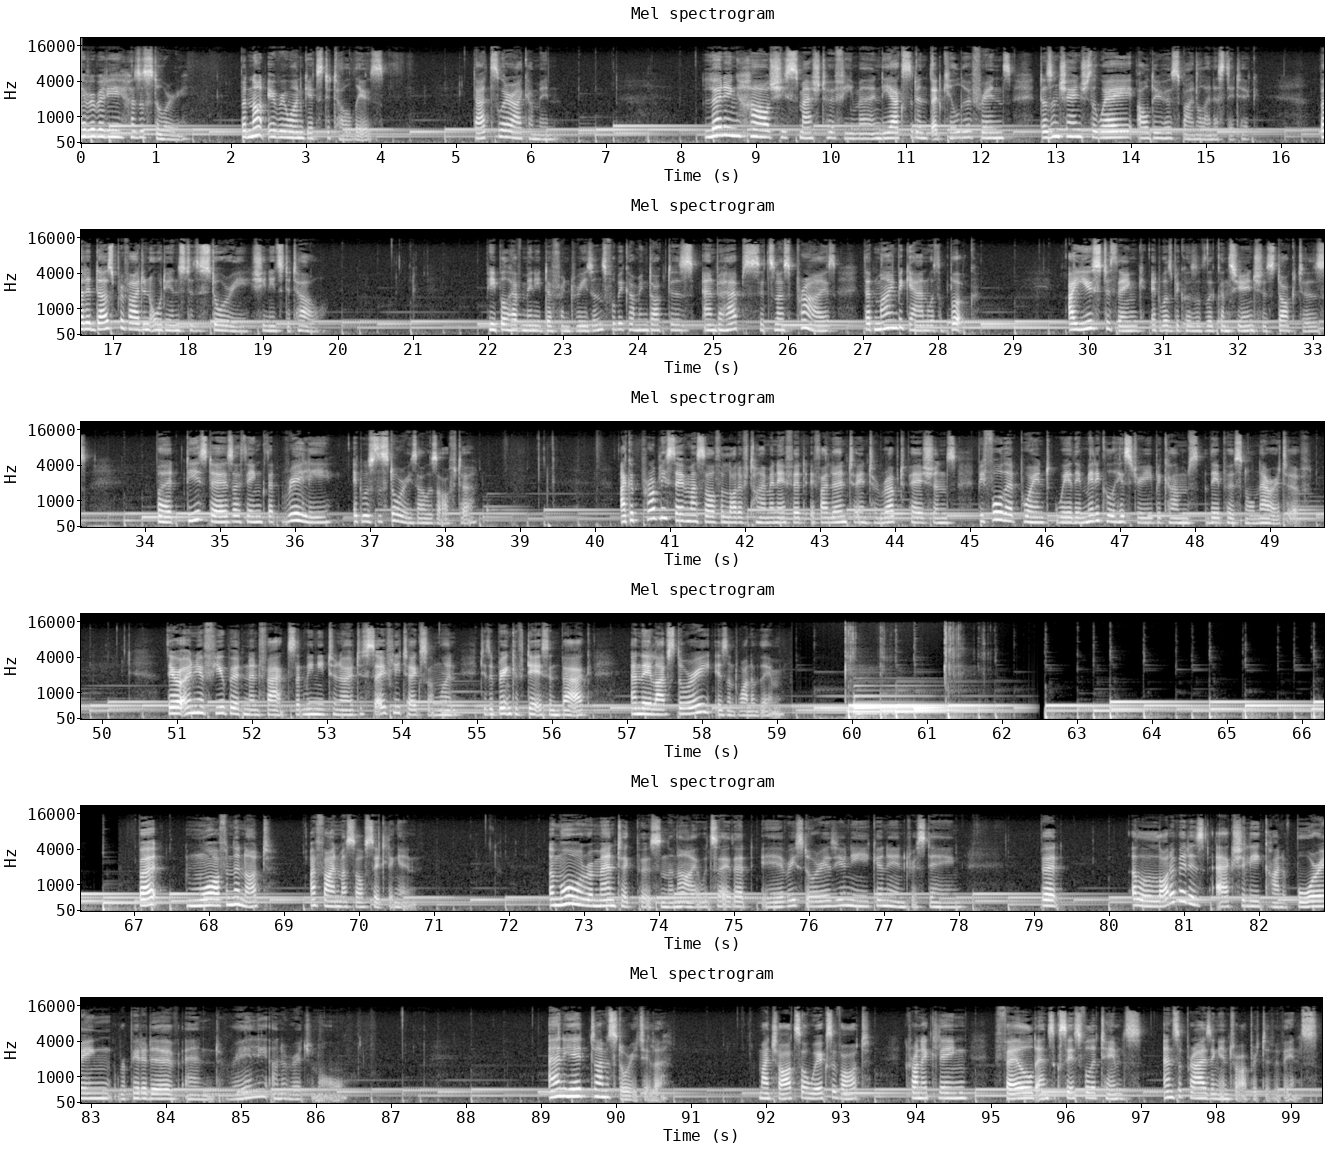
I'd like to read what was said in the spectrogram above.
Everybody has a story, but not everyone gets to tell theirs. That's where I come in. Learning how she smashed her femur in the accident that killed her friends doesn't change the way I'll do her spinal anesthetic, but it does provide an audience to the story she needs to tell. People have many different reasons for becoming doctors, and perhaps it's no surprise that mine began with a book. I used to think it was because of the conscientious doctors, but these days I think that really it was the stories I was after. I could probably save myself a lot of time and effort if I learned to interrupt patients before that point where their medical history becomes their personal narrative. There are only a few pertinent facts that we need to know to safely take someone to the brink of death and back, and their life story isn't one of them. But more often than not, I find myself settling in. A more romantic person than I would say that every story is unique and interesting, but a lot of it is actually kind of boring, repetitive, and really unoriginal. And yet, I'm a storyteller. My charts are works of art, chronicling failed and successful attempts and surprising intraoperative events.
